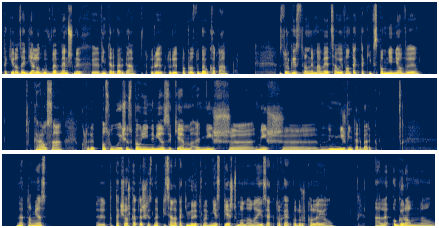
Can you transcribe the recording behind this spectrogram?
taki rodzaj dialogów wewnętrznych Winterberga, który, który po prostu bełkota. Z drugiej strony mamy cały wątek taki wspomnieniowy Krausa, który posługuje się zupełnie innym językiem niż, niż, niż Winterberg. Natomiast e, ta, ta książka też jest napisana takim rytmem niespiesznym. Ona jest jak, trochę jak podróż koleją, ale ogromną,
